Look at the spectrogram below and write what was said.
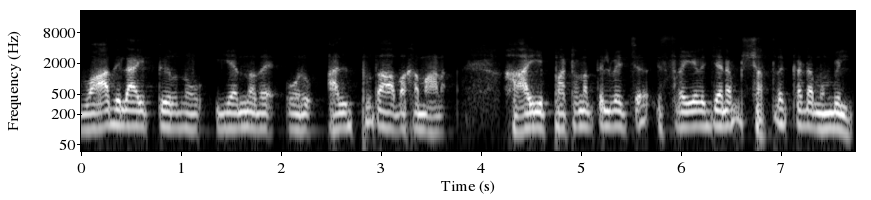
വാതിലായി തീർന്നു എന്നത് ഒരു അത്ഭുതാവഹമാണ്. ഹായി പട്ടണത്തിൽ വെച്ച് ഇസ്രയേൽ ജനം ശത്രുക്കളുടെ മുമ്പിൽ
